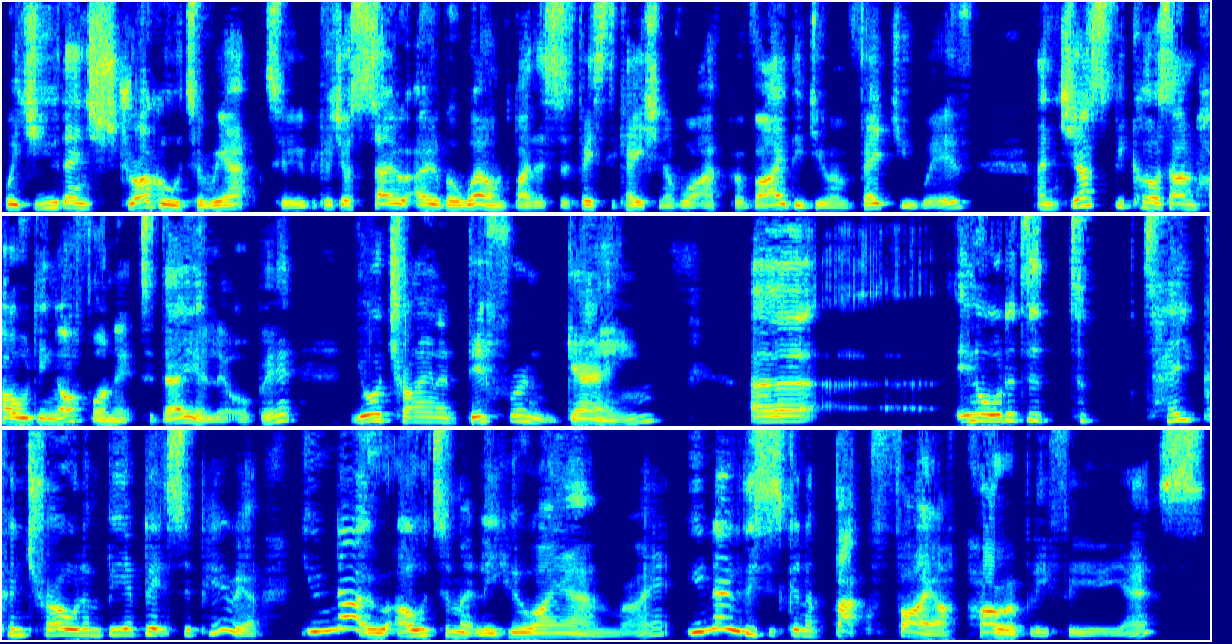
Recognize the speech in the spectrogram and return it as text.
which you then struggle to react to because you're so overwhelmed by the sophistication of what I've provided you and fed you with. And just because I'm holding off on it today a little bit, you're trying a different game uh, in order to, to take control and be a bit superior. You know ultimately who I am, right? You know this is going to backfire horribly for you, yes?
